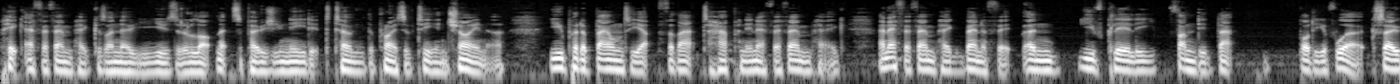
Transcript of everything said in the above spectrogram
pick FFmpeg because I know you use it a lot. Let's suppose you need it to tell you the price of tea in China. You put a bounty up for that to happen in FFmpeg, and FFmpeg benefit, and you've clearly funded that body of work. So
